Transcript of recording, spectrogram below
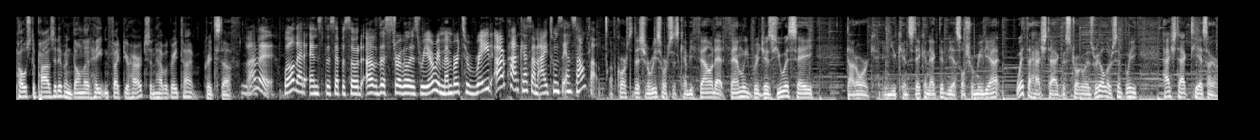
post a positive and don't let hate infect your hearts and have a great time. Great stuff. Love it. Well, that ends this episode of The Struggle is Real. Remember to rate our podcast on iTunes and SoundCloud. Of course, additional resources can be found at And you can stay connected via social media with the hashtag The Struggle is Real or simply hashtag TSIR.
